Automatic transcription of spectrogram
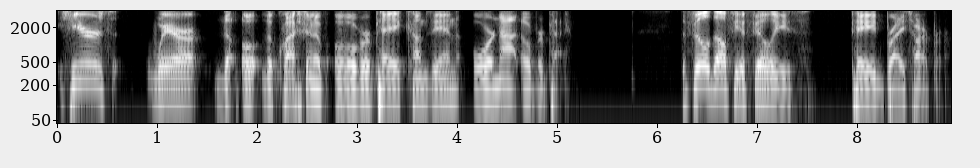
here's where the the question of overpay comes in or not overpay. The Philadelphia Phillies paid Bryce Harper.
